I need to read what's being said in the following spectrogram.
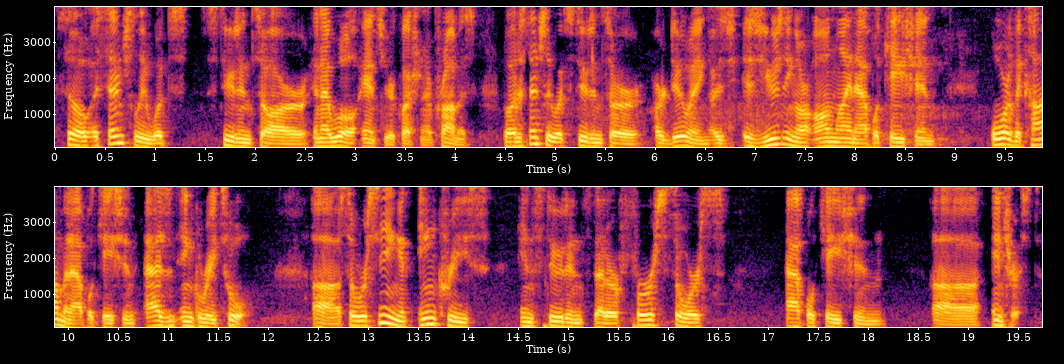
So essentially, what students are, and I will answer your question, I promise. But essentially, what students are are doing is is using our online application or the Common application as an inquiry tool. Uh, so we're seeing an increase in students that are first source application uh, interest.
